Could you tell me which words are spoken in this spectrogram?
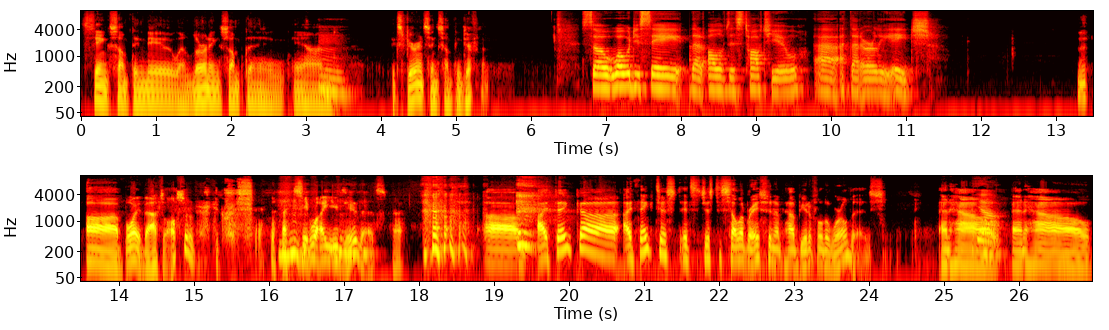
seeing something new and learning something and Mm. experiencing something different. So, what would you say that all of this taught you uh, at that early age? Uh, boy, that's also a very good question. I see why you do this. Um, I think uh, I think just it's just a celebration of how beautiful the world is, and how Yeah. and how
